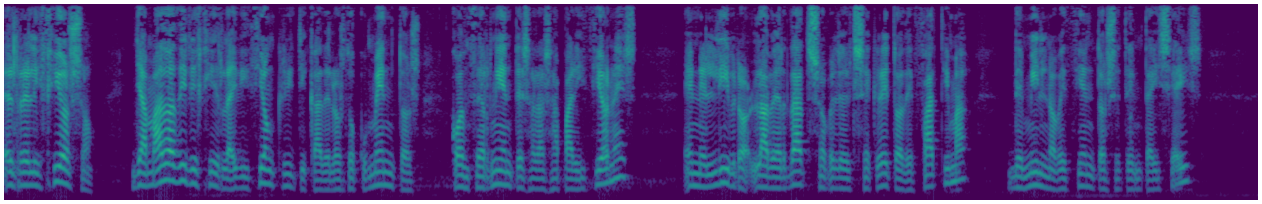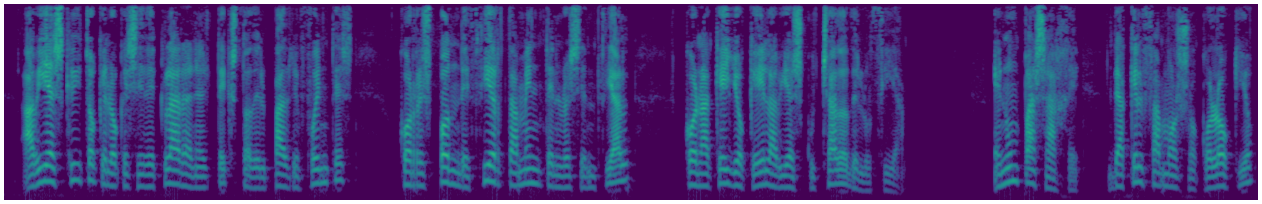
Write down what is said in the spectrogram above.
El religioso, llamado a dirigir la edición crítica de los documentos concernientes a las apariciones, en el libro La verdad sobre el secreto de Fátima, de 1976, había escrito que lo que se declara en el texto del padre Fuentes corresponde ciertamente en lo esencial con aquello que él había escuchado de Lucía. En un pasaje de aquel famoso coloquio,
